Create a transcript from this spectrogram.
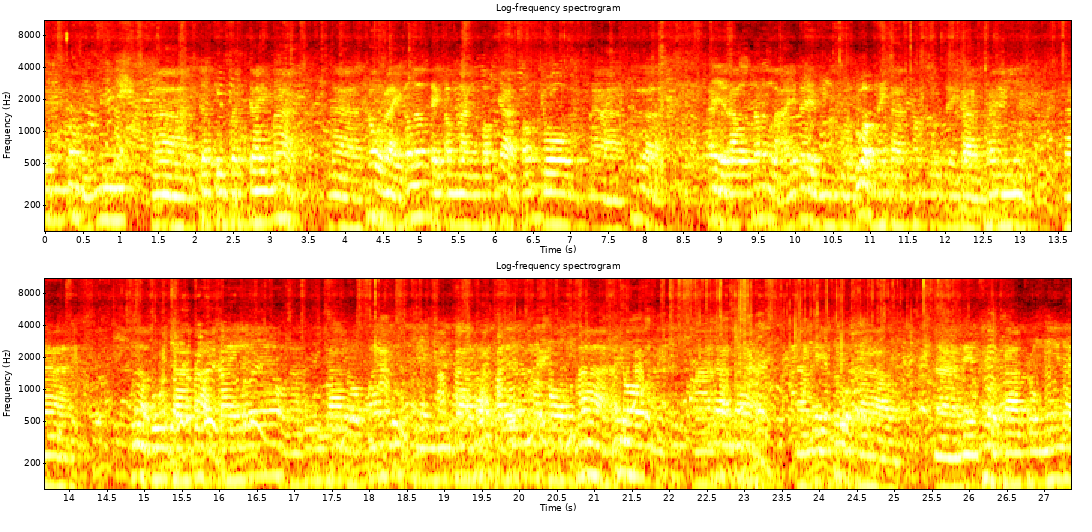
เป็นต้องมีอ่าจะตุปัจจัยมากอ่าเท่าไหร่ก็แล้วแต่กำลังของญาติของโยมอ่าเพื่อให้เราท่านทั้งหลายได้มีส่วนร่วมในการทำบุญในการครั้งนี้อ่าเมื่อบูชาพระไตรแล้วนะบูชาดอกไม้ลูกเทียนบูชาพระไตรแล้วก็ทองผ้านโยมมาด้านหน้านะเมนทั่วคราวนะเมนทั่วคราวตรงนี้ได้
